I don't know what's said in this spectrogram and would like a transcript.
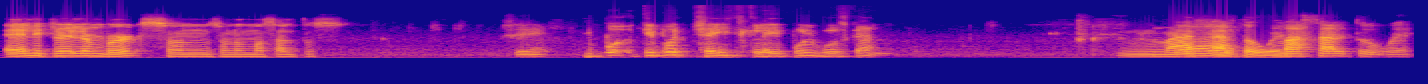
él y Traylon Burks son, son los más altos. Sí. ¿Tipo, Chase Claypool buscan? Más alto, güey. Más alto, güey.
